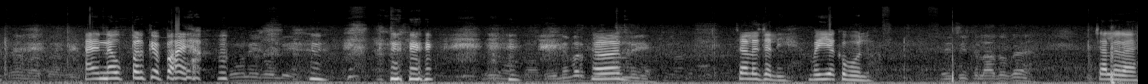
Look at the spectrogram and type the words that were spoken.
है ना ऊपर के पाया। और चलो चलिए भैया को बोलो। एसी चला दो क्या? चल रहा है।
